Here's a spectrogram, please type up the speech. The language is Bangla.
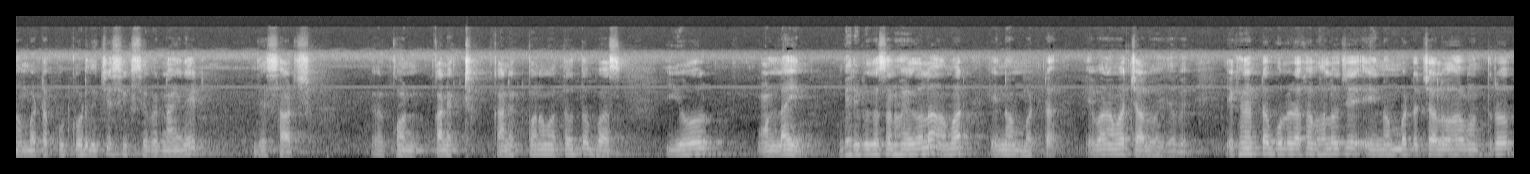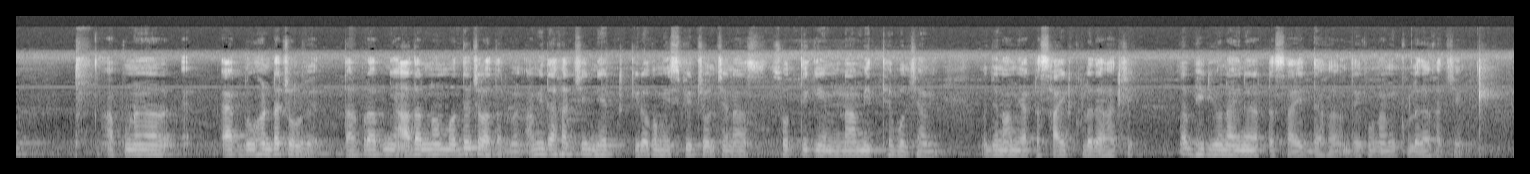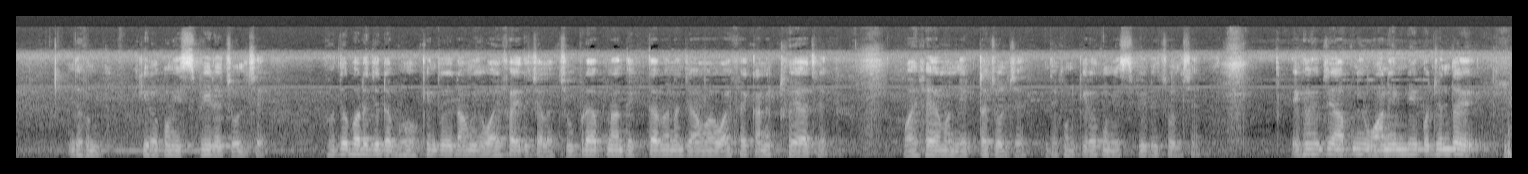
নাম্বারটা পুট করে দিচ্ছি সিক্স সেভেন নাইন এইট দিয়ে সার্চ কানেক্ট কানেক্ট করা মাত্র তো বাস ইয়োর অনলাইন ভেরিফিকেশান হয়ে গেল আমার এই নাম্বারটা এবার আমার চালু হয়ে যাবে। এখানে একটা বলে রাখা ভালো যে এই নাম্বারটা চালু হওয়া মাত্র আপনার এক দু ঘণ্টা চলবে। তারপর আপনি আদার নম্বর দিয়েও চালাতে পারবেন। আমি দেখাচ্ছি নেট কীরকম স্পিড চলছে না, সত্যি কি না মিথ্যে বলছে আমি। ওই জন্য আমি একটা সাইট খুলে দেখাচ্ছি। ভিডিও নাইনের একটা সাইট দেখা, দেখুন, আমি খুলে দেখাচ্ছি। দেখুন কীরকম স্পিডে চলছে। হতে পারে যেটা ভো কিন্তু এটা আমি ওয়াইফাইতে চালাচ্ছি। উপরে আপনারা দেখতে হবে না যে আমার ওয়াইফাই কানেক্ট হয়ে আছে। ওয়াইফাই আমার নেটটা চলছে। দেখুন কীরকম স্পিডে চলছে। এখানে যে আপনি ওয়ান এমবি পর্যন্ত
